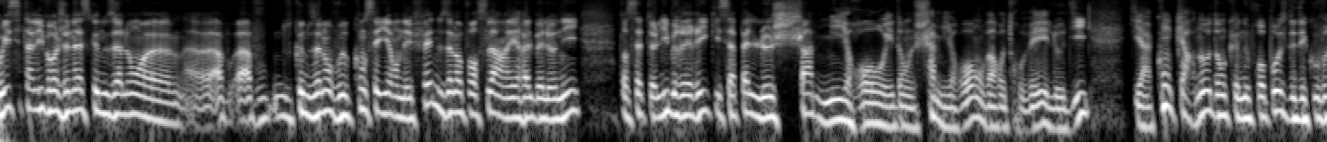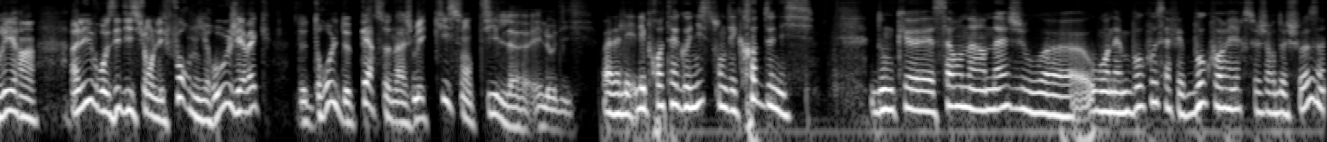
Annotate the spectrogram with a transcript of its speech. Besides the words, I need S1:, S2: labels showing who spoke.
S1: Oui, c'est un livre jeunesse que nous allons euh, vous, que nous allons vous conseiller en effet. Nous allons pour cela à RL Belloni dans cette librairie qui s'appelle le Chamiro et dans le Chamiro, on va retrouver Elodie qui à Concarneau donc nous propose de découvrir un, un livre aux éditions Les Fourmis Rouges et avec de drôles de personnages. Mais qui sont-ils, Elodie?
S2: Voilà, les, les protagonistes sont des crottes de nez. Donc euh, ça, on a un âge où, euh, où, on aime beaucoup, ça fait beaucoup rire ce genre de choses.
